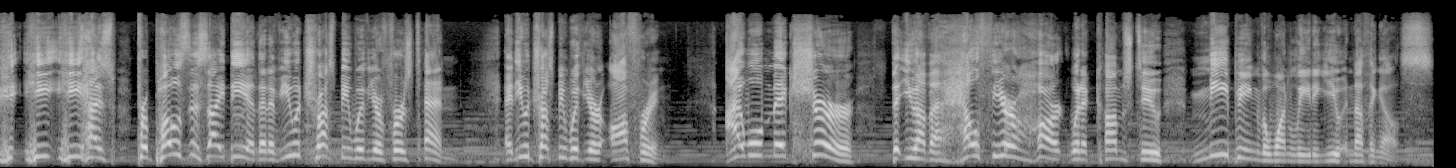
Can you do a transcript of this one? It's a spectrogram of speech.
he, he, has proposed this idea that if you would trust me with your first 10 and you would trust me with your offering, I will make sure that you have a healthier heart when it comes to me being the one leading you and nothing else.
